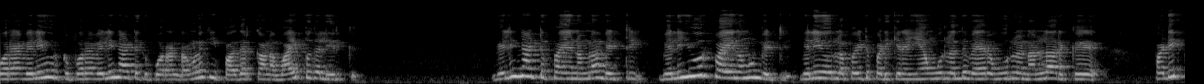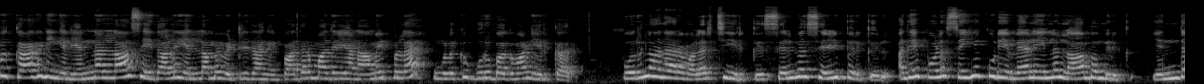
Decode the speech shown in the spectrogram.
போகிறேன் வெளியூருக்கு போகிறேன் வெளிநாட்டுக்கு போகிறேன்றவங்களுக்கு இப்போ அதற்கான வாய்ப்புகள் இருக்குது வெளிநாட்டு பயணம்லாம் வெற்றி. வெளியூர் பயணமும் வெற்றி. வெளியூரில் போயிட்டு படிக்கிறேன் என் ஊர்லேருந்து வேறு ஊரில் நல்லா இருக்குது படிப்புக்காக நீங்கள் என்னெல்லாம் செய்தாலும் எல்லாமே வெற்றி தாங்க. இப்போ அதர் மாதிரியான அமைப்பில் உங்களுக்கு குரு பகவான் இருக்கார். பொருளாதார வளர்ச்சி இருக்குது செல்வ செழிப்பு இருக்குது அதே போல் செய்யக்கூடிய வேலையில் லாபம் இருக்குது எந்த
